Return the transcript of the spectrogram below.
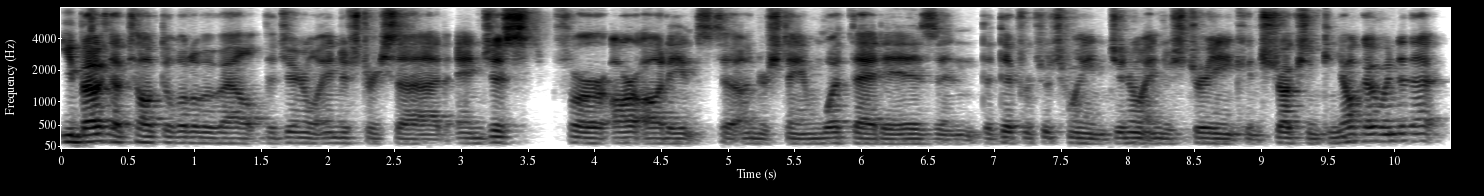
you both have talked a little bit about the general industry side and just for our audience to understand what that is and the difference between general industry and construction can y'all go into that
